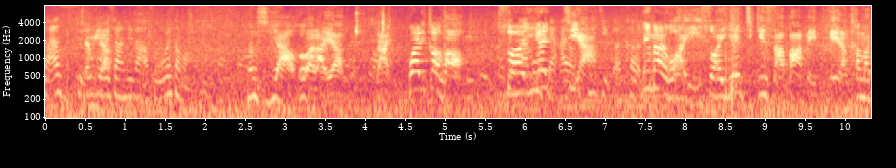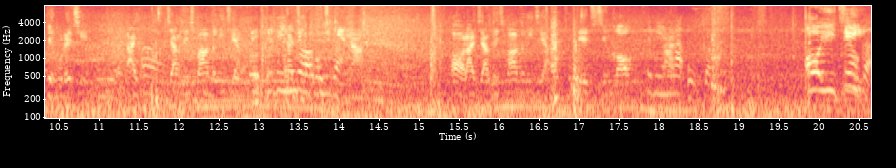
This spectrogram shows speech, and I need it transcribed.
打死都不会相信大叔，为什么？能死啊！好啊，来啊，来，我跟你讲吼，刷烟价，你莫怀疑，刷烟一斤三百八，家人看嘛都有咧钱。来，将这一包等你吃，来一包一斤啊。哦，来加给什么东西讲？这几千块。这边大概五个。O E G。六个。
